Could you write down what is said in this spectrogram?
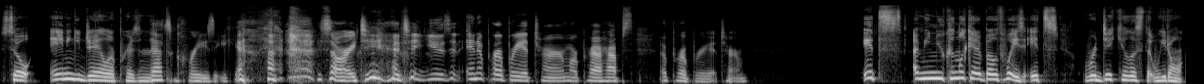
So any jail or prison that, That's crazy. Sorry to to use an inappropriate term or perhaps appropriate term. It's I mean you can look at it both ways. It's ridiculous that we don't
